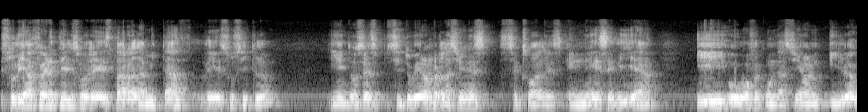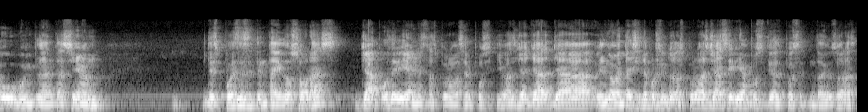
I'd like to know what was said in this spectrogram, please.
su día fértil suele estar a la mitad de su ciclo. Y entonces, si tuvieron relaciones sexuales en ese día y hubo fecundación y luego hubo implantación, después de 72 horas ya podrían estas pruebas ser positivas. Ya, ya, ya el 97% de las pruebas ya serían positivas después de 72 horas.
